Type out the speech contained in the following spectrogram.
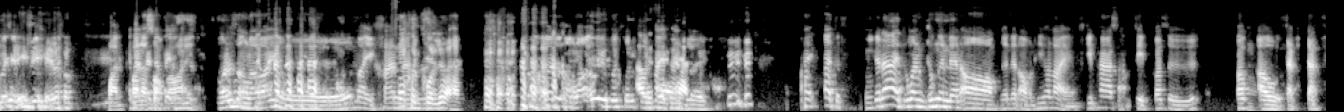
ไม่ใช่ดีเจแล้ววันวันละสองร้อยวันละสองร้อยโอ้โหมาอีกขั้นไม่คุณคุณหรือเปล่าครับวันละสองร้อยเอ้ยคุณคุณเอาคุณไปไปเพิ่มแผนเลยไม่อาจจะนี้ก็ได้ทุกวันทุกเงินเดือนออก เงินเดือนออกวันที่เท่าไหร่ยี่ห้าสามสิบก็ซื้อ ก็เอาจากจากแท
